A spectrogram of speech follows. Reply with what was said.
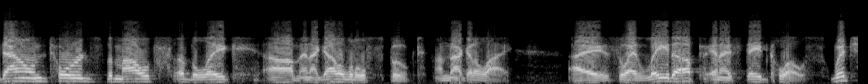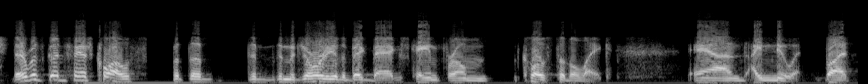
down towards the mouth of the lake, um, and I got a little spooked. I'm not gonna lie. I so I laid up and I stayed close, which there was good fish close, but the the, the majority of the big bags came from close to the lake, and I knew it. But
